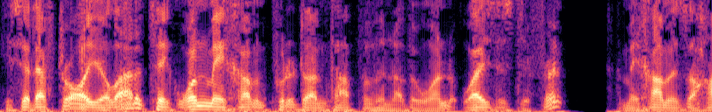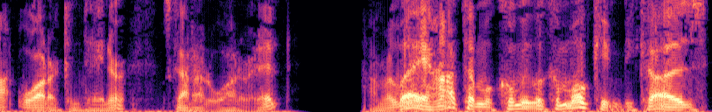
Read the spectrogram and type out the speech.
He said, after all, you're allowed to take one mecham and put it on top of another one. Why is this different? A mecham is a hot water container. It's got hot water in it. Because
